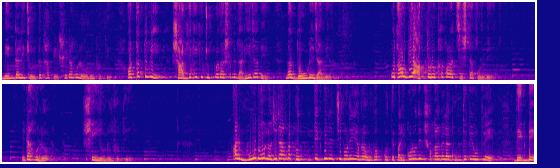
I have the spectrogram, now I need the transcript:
মেন্টালি চলতে থাকে, সেটা হলো অনুভূতি। অর্থাৎ তুমি সার দেখে কি চুপ করে তার সামনে দাঁড়িয়ে যাবে না দৌড়ে যাবে? কোথাও গিয়ে আত্মরক্ষা করার চেষ্টা করবে। এটা হলো সেই অনুভূতি। আর মুড হলো যেটা আমরা প্রত্যেক দিনের জীবনেই আমরা অনুভব করতে পারি। কোনো দিন সকালবেলা ঘুম থেকে উঠলে দেখবে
